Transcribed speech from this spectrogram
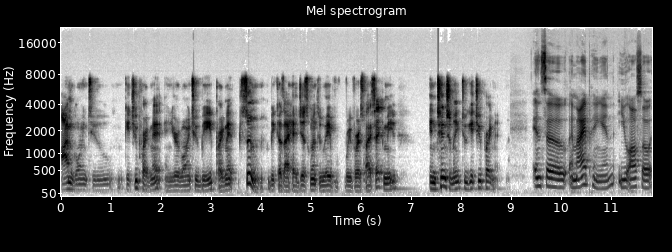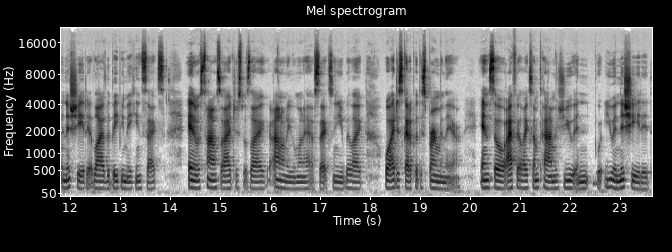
I'm going to get you pregnant and you're going to be pregnant soon because I had just went through a reverse vasectomy intentionally to get you pregnant. And so, in my opinion, you also initiated a lot of the baby making sex. And it was time, so I just was like, I don't even want to have sex. And you'd be like, well, I just got to put the sperm in there. And so I feel like sometimes you and you initiated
